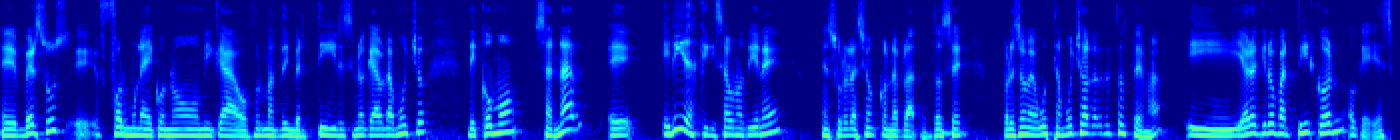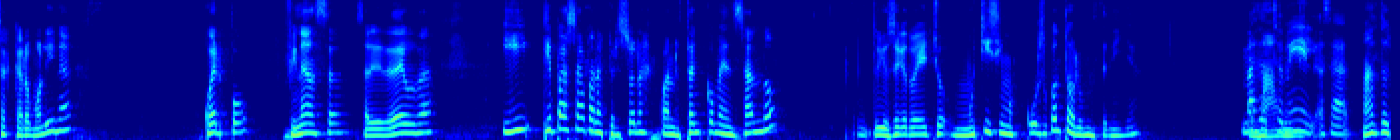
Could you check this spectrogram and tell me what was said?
Eh, versus eh, fórmula económica o formas de invertir, sino que habla mucho de cómo sanar eh, heridas que quizá uno tiene en su relación con la plata. Entonces, por eso me gusta mucho hablar de estos temas. Y ahora quiero partir con, ok, esa es Caro Molina, cuerpo, finanzas, salir de deuda. ¿Y qué pasa para las personas cuando están comenzando? Yo sé que tú has hecho muchísimos cursos. ¿Cuántos alumnos tenías? Más de 8.000, o sea, ¿Más de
